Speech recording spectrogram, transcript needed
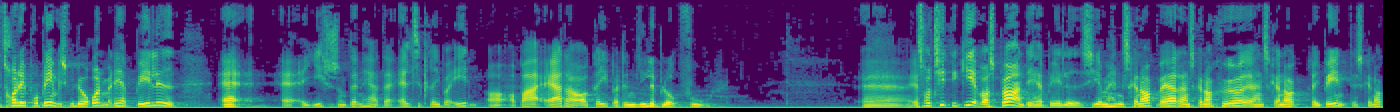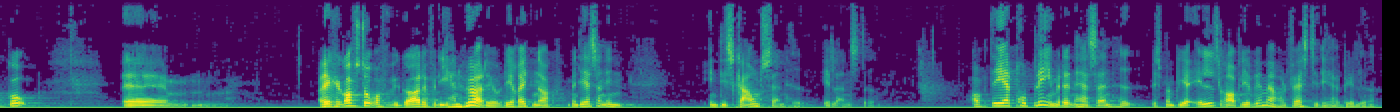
Jeg tror, det er et problem, hvis vi løber rundt med det her billede af, af Jesus som den her, der altid griber ind og, og bare er der og griber den lille blå fugl. Uh, jeg tror tit, vi giver vores børn det her billede. Siger, at han skal nok være der, han skal nok høre det, han skal nok gribe ind, det skal nok gå. Uh, og jeg kan godt forstå, hvorfor vi gør det, fordi han hører det jo, det er rigtigt nok. Men det er sådan en, en discount-sandhed et eller andet sted. Og det er et problem med den her sandhed, hvis man bliver ældre og bliver ved med at holde fast i det her billede.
